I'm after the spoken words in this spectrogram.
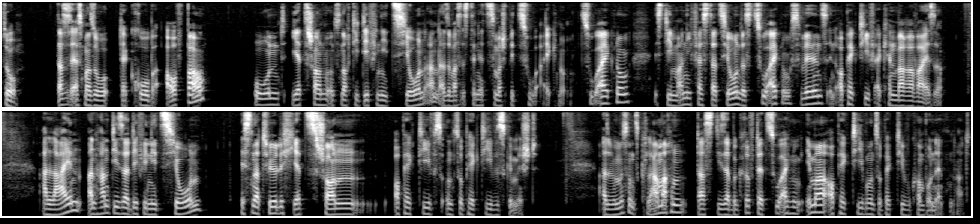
So, das ist erstmal so der grobe Aufbau. Und jetzt schauen wir uns noch die Definition an. Also was ist denn jetzt zum Beispiel Zueignung? Zueignung ist die Manifestation des Zueignungswillens in objektiv erkennbarer Weise. Allein anhand dieser Definition ist natürlich jetzt schon Objektives und Subjektives gemischt. Also wir müssen uns klar machen, dass dieser Begriff der Zueignung immer objektive und subjektive Komponenten hat.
